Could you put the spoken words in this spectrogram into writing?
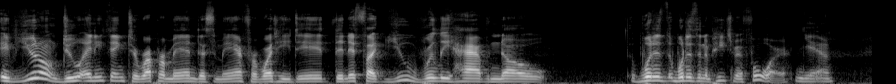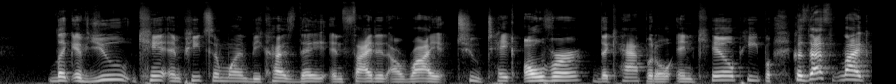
if you don't do anything to reprimand this man for what he did, then it's like you really have no. What is what is an impeachment for? Yeah. Like if you can't impeach someone because they incited a riot to take over the Capitol and kill people, because that's like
